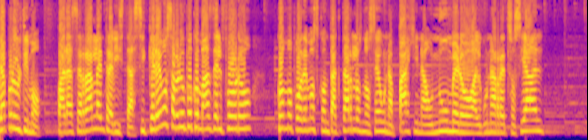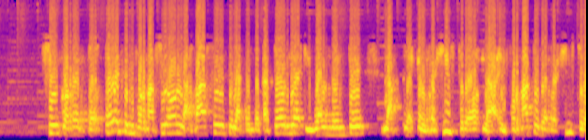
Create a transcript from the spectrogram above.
Ya por último, para cerrar la entrevista, si queremos saber un poco más del foro, ¿Cómo podemos contactarlos? No sé, una página, un número, alguna red social. Sí, correcto. Toda esta información, las bases de la convocatoria, igualmente el registro, el formato de registro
